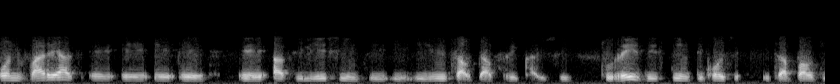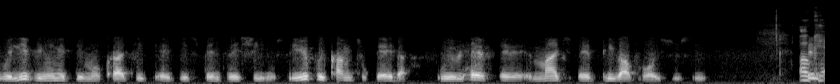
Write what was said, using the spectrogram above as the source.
on various uh, uh, uh, affiliations in, in South Africa, you see, to raise this thing because it's about we're living in a democratic dispensation. You see, if we come together, we will have a much bigger voice, you see. Okay.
